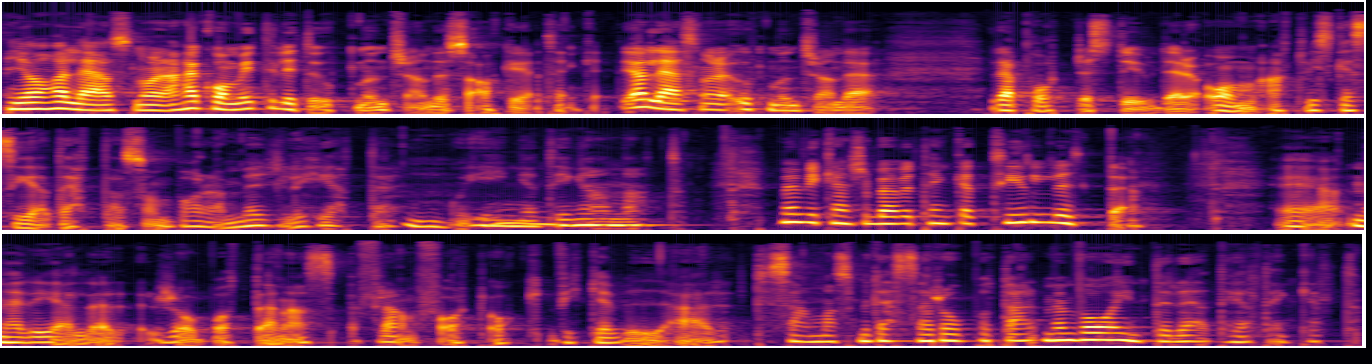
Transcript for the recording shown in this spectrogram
Jag har läst några, här kommer vi till lite uppmuntrande saker jag tänker. Jag har läst några uppmuntrande rapporter, studier om att vi ska se detta som bara möjligheter mm. och ingenting annat. Men vi kanske behöver tänka till lite eh, när det gäller robotarnas framfart och vilka vi är tillsammans med dessa robotar. Men var inte rädd helt enkelt.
